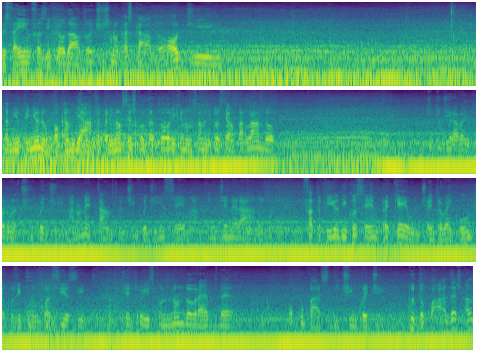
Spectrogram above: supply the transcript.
questa enfasi che ho dato e ci sono cascato. Oggi la mia opinione è un po' cambiata per i nostri ascoltatori che non sanno di cosa stiamo parlando girava intorno al 5G, ma non è tanto il 5G in sé, ma in generale il fatto che io dico sempre che un centro Vaikunta, così come un qualsiasi centro ISCON, non dovrebbe occuparsi di 5G. Tutto qua, Adesso, al,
